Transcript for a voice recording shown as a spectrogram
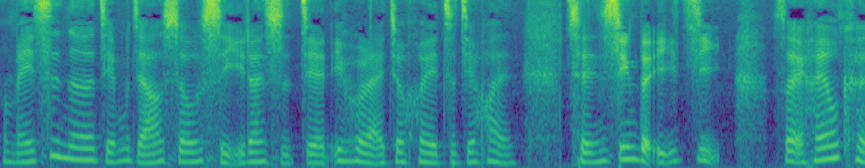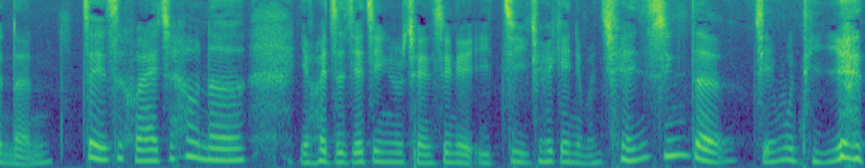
每一次呢节目只要休息一段时间，一回来就会直接换全新的一季，所以很有可能这一次回来之后呢，也会直接进入全新的一季，就会给你们全新的节目体验。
